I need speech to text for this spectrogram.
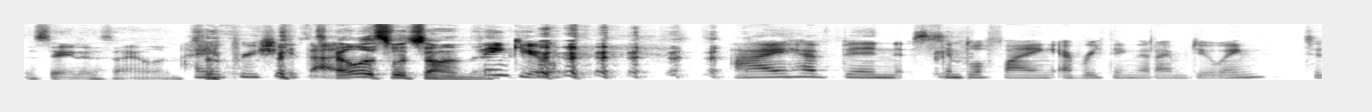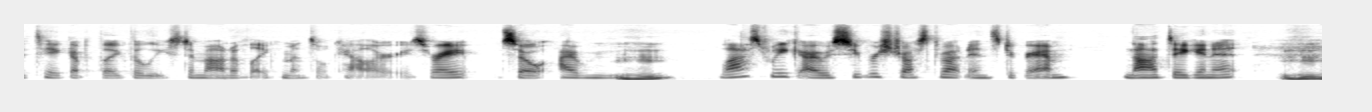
insane asylum. I appreciate that. Tell us what's on there. Thank you. I have been simplifying everything that I'm doing to take up like the least amount of like mental calories, right? So I'm hmm last week I was super stressed about Instagram, not digging it. hmm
